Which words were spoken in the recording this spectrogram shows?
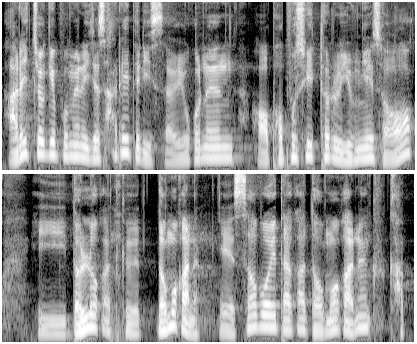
아래쪽에 보면 이제 사례들이 있어요. 요거는 어, Burp Suite를 이용해서 이 널러간 그 넘어가는 예, 서버에다가 넘어가는 그 값,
